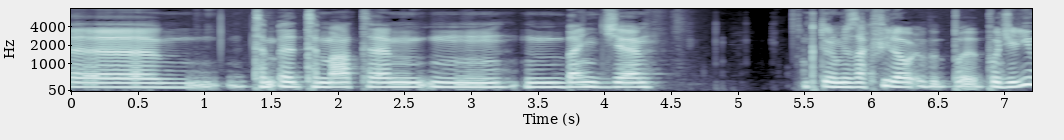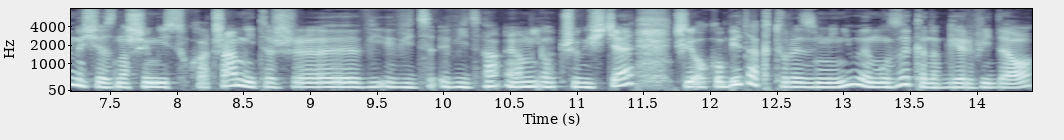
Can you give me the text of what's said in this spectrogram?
e, tematem mm, będzie którym za chwilę podzielimy się z naszymi słuchaczami, też e, widzami oczywiście, czyli o kobietach, które zmieniły muzykę do gier wideo,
